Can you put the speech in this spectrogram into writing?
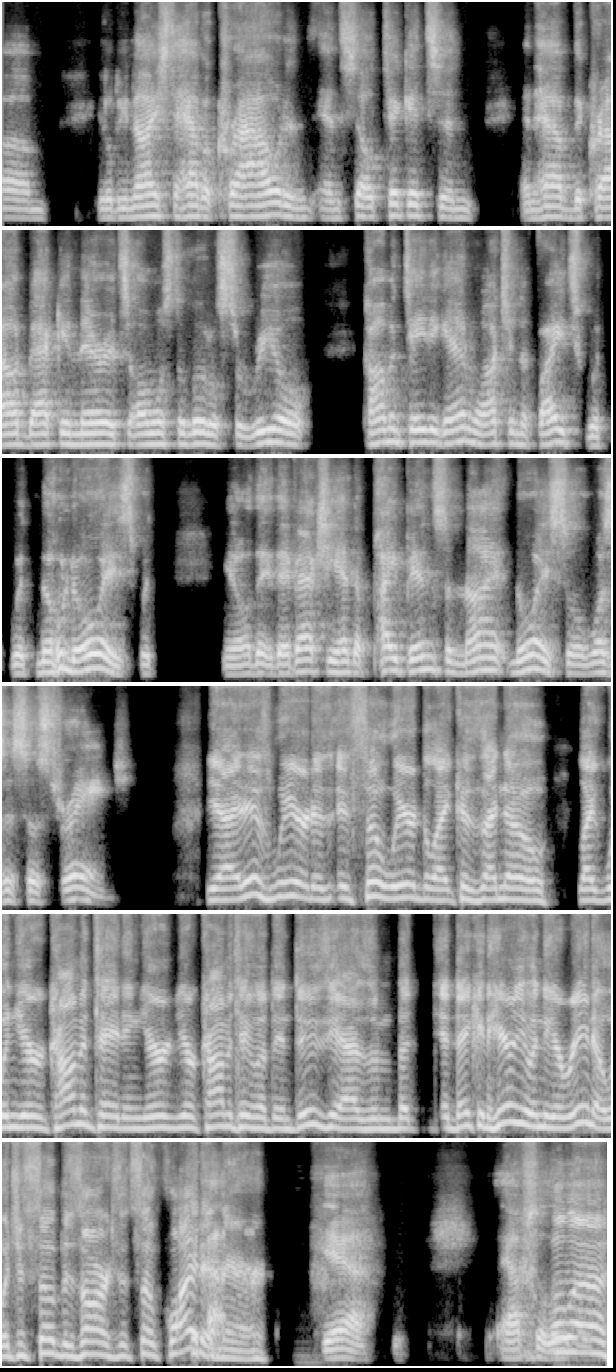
Um, it'll be nice to have a crowd and and sell tickets and and have the crowd back in there. It's almost a little surreal commentating and watching the fights with with no noise. With you know they they've actually had to pipe in some noise so it wasn't so strange. Yeah, it is weird. It's, it's so weird to like because I know like when you're commentating, you're you're commentating with enthusiasm, but they can hear you in the arena, which is so bizarre because it's so quiet yeah. in there. Yeah, absolutely. Well, uh,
